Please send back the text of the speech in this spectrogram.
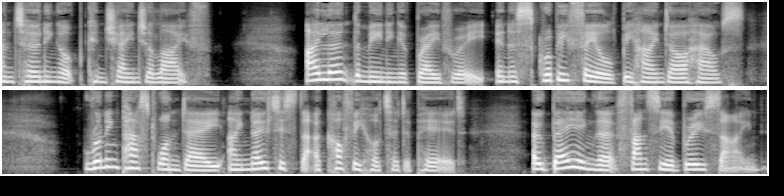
and turning up can change a life. I learnt the meaning of bravery in a scrubby field behind our house. Running past one day, I noticed that a coffee hut had appeared. Obeying the fancy a brew sign,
